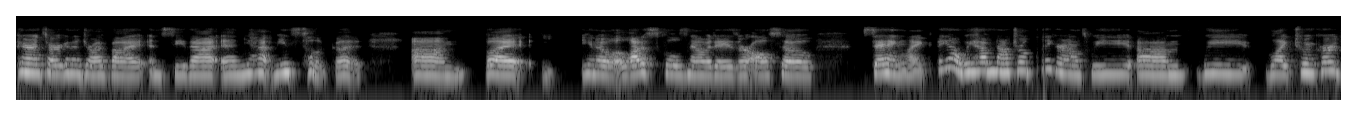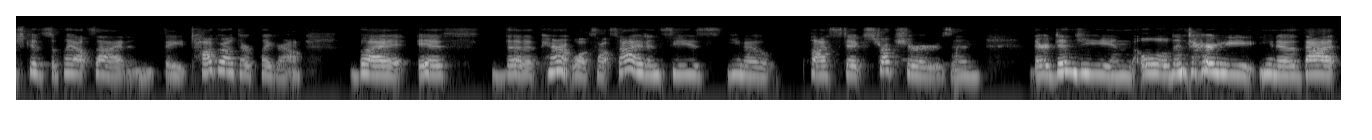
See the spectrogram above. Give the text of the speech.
parents are going to drive by and see that and yeah, it needs to look good. Um, but you know, a lot of schools nowadays are also saying like, yeah, we have natural playgrounds. We um we like to encourage kids to play outside and they talk about their playground. But if the parent walks outside and sees, you know, plastic structures and they're dingy and old and dirty, you know, that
